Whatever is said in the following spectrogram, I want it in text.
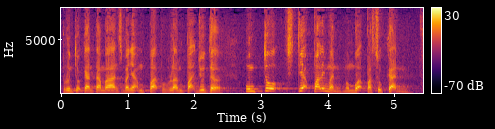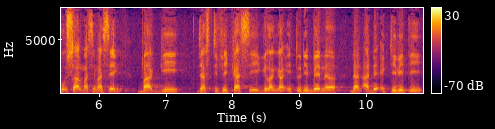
peruntukan tambahan sebanyak 4.4 juta untuk setiap parlimen membuat pasukan futsal masing-masing bagi justifikasi gelanggang itu dibina dan ada aktiviti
